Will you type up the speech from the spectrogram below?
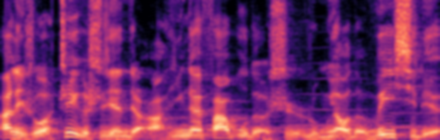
按理说这个时间点啊，应该发布的是荣耀的 V 系列，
